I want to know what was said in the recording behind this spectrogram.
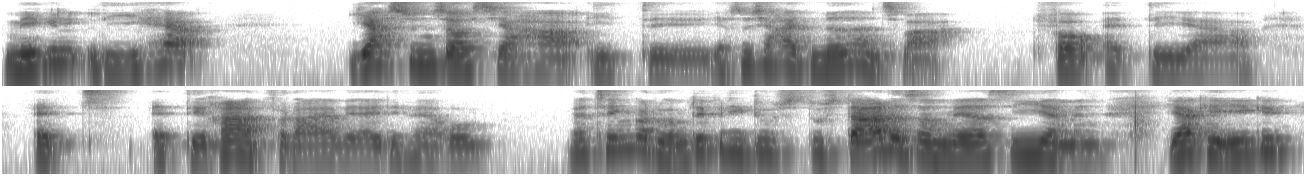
Mikkel lige her. Jeg synes også, jeg har et, øh, jeg synes, jeg har et medansvar for, at det er, at, at det er rart for dig at være i det her rum. Hvad tænker du om det? Fordi du, du startede sådan med at sige, at jeg kan ikke,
